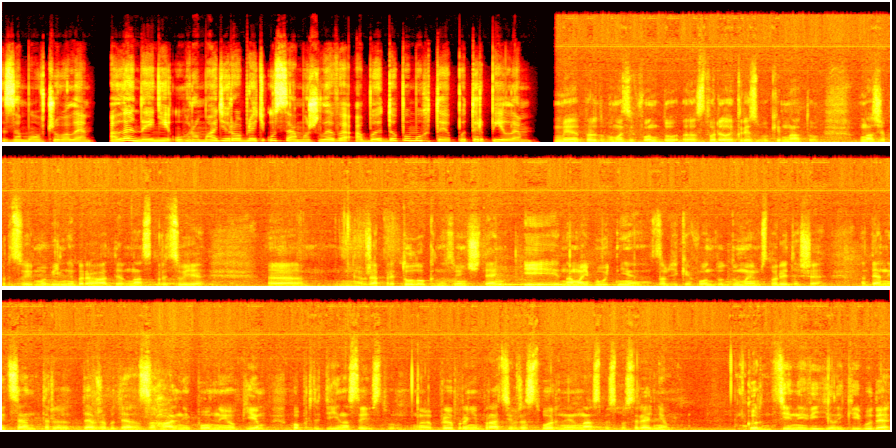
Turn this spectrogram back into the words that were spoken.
замовчували, але нині у громаді роблять усе можливе, аби допомогти потерпілим. Ми при допомозі фонду е, створили кризову кімнату. У нас вже працює мобільні бригади, у нас працює е, вже притулок на сьогоднішній день. І на майбутнє, завдяки фонду, думаємо створити ще денний центр, де вже буде загальний повний об'єм по протидії насильству. Е, При управлінні праці вже створений у нас безпосередньо координаційний відділ, який буде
